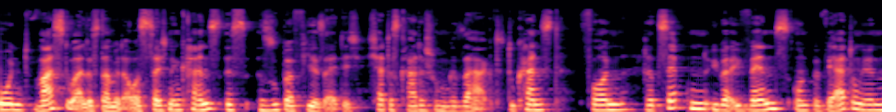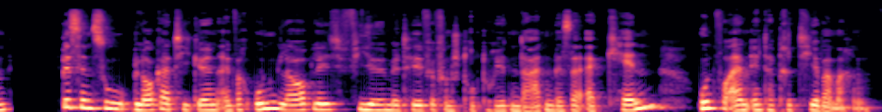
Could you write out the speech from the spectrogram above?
Und was du alles damit auszeichnen kannst, ist super vielseitig. Ich hatte es gerade schon gesagt. Du kannst von Rezepten über Events und Bewertungen bis hin zu Blogartikeln einfach unglaublich viel mit Hilfe von strukturierten Daten besser erkennen und vor allem interpretierbar machen.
